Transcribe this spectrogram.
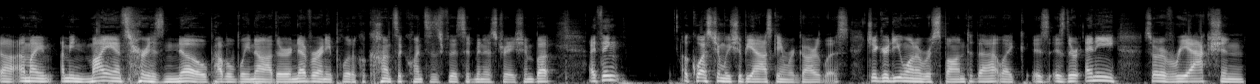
Uh, am I, I mean, my answer is no, probably not. There are never any political consequences for this administration. But I think a question we should be asking regardless. Jigar, do you want to respond to that? Like, is, is there any sort of reaction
